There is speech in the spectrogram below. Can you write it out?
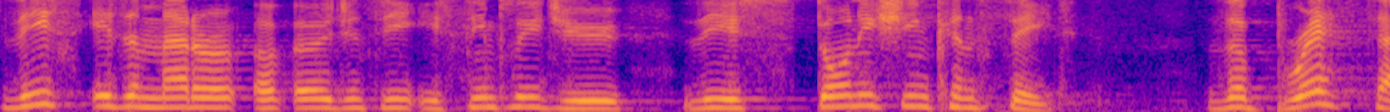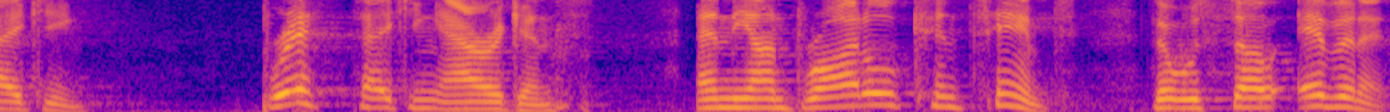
this is a matter of urgency is simply due the astonishing conceit, the breathtaking, breathtaking arrogance and the unbridled contempt that was so evident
